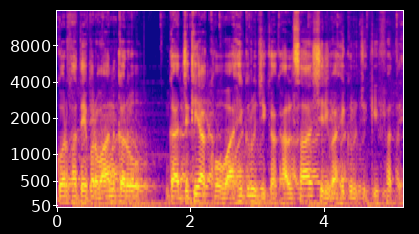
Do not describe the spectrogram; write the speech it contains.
ਗੁਰਫਤਿਹ ਪ੍ਰਵਾਨ ਕਰੋ ਗੱਜ ਕੇ ਆਖੋ ਵਾਹਿਗੁਰੂ ਜੀ ਕਾ ਖਾਲਸਾ ਸ੍ਰੀ ਵਾਹਿਗੁਰੂ ਜੀ ਕੀ ਫਤਿਹ।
